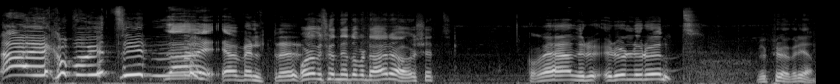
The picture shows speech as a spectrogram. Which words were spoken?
Nei, jeg kom på utsiden! Nei, jeg velter. Å ja, vi skal nedover der, ja. Oh, shit. Kom igjen, rull rundt. Vi prøver igjen.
